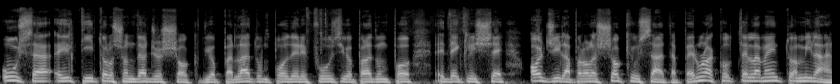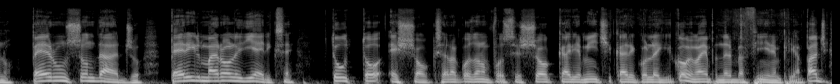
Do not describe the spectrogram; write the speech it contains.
usa il titolo sondaggio shock. Vi ho parlato un po' dei refusi, vi ho parlato un po' dei cliché. Oggi la parola shock è usata per un accoltellamento a Milano, per un sondaggio, per il Marole di Ericsson tutto è shock. Se la cosa non fosse shock, cari amici, cari colleghi, come mai andrebbe a finire in prima pagina?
